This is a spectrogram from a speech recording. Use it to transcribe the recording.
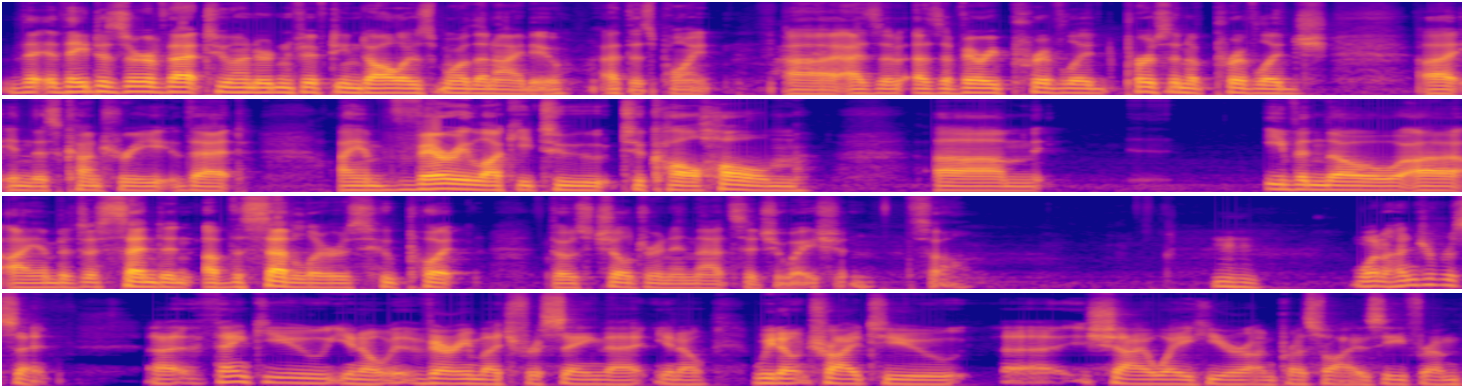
they they deserve that two hundred and fifteen dollars more than I do at this point. Uh, as a as a very privileged person of privilege uh, in this country, that I am very lucky to to call home. Um, even though uh, I am a descendant of the settlers who put those children in that situation, so One hundred percent. Uh, thank you, you know, very much for saying that. You know, we don't try to uh, shy away here on Press YZ from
